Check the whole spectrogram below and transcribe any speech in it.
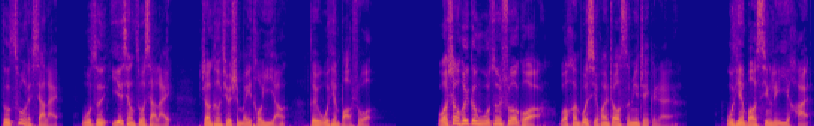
都坐了下来，吴尊也想坐下来，张克却是眉头一扬。对吴天宝说：“我上回跟吴尊说过，我很不喜欢赵思明这个人。”吴天宝心里一寒，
